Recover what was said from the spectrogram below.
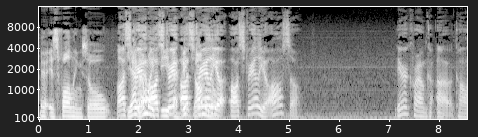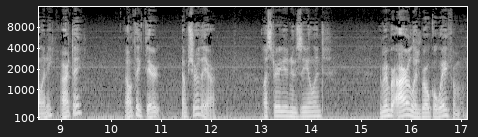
is falling. So Australia, yeah, that might be a big Australia, domino. Australia also. They're a crown co- uh, colony, aren't they? I don't think they're. I'm sure they are. Australia, New Zealand. Remember, Ireland broke away from them.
